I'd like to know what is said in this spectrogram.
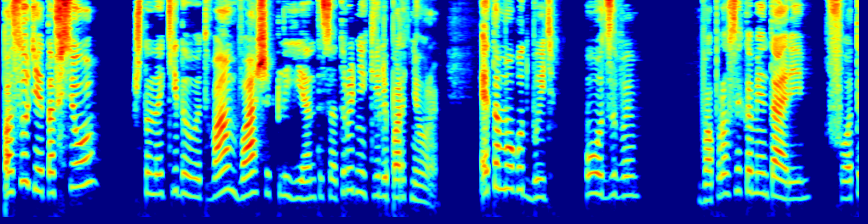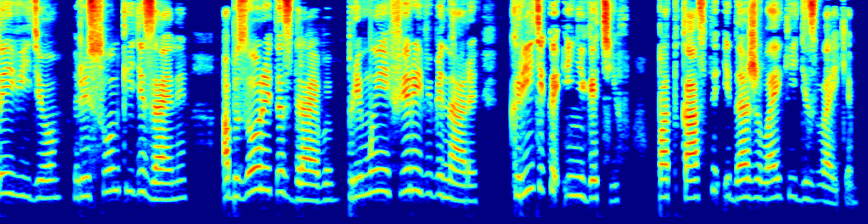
По сути, это все, что накидывают вам ваши клиенты, сотрудники или партнеры. Это могут быть отзывы, Вопросы и комментарии, фото и видео, рисунки и дизайны, обзоры и тест-драйвы, прямые эфиры и вебинары, критика и негатив, подкасты и даже лайки и дизлайки.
